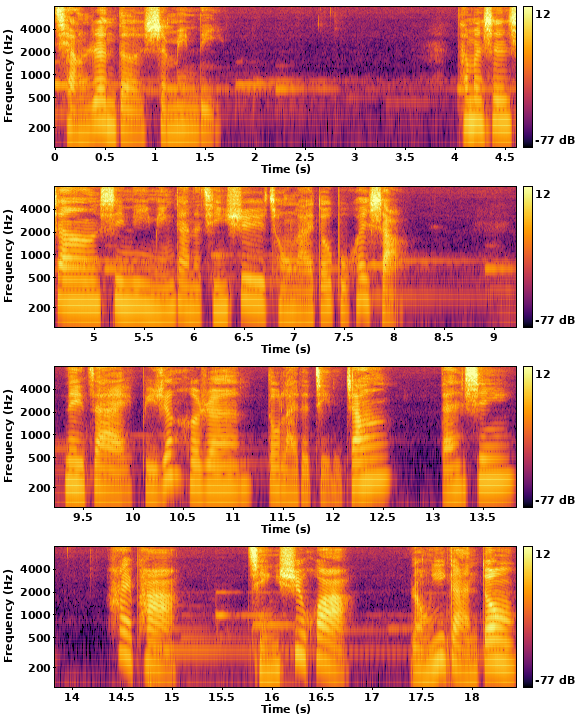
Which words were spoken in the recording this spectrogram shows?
强韧的生命力。他们身上细腻敏感的情绪从来都不会少，内在比任何人都来得紧张、担心、害怕、情绪化，容易感动，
